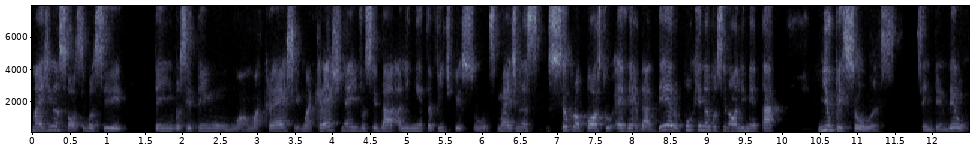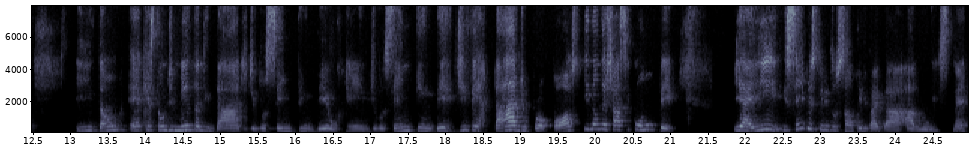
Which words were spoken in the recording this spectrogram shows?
imagina só, se você tem, você tem uma, uma creche, uma creche, né? E você dá, alimenta 20 pessoas. Imagina se o seu propósito é verdadeiro, por que não você não alimentar mil pessoas? Você entendeu? E, então, é questão de mentalidade, de você entender o reino, de você entender de verdade o propósito e não deixar se corromper. E aí, e sempre o Espírito Santo ele vai dar a luz, né?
